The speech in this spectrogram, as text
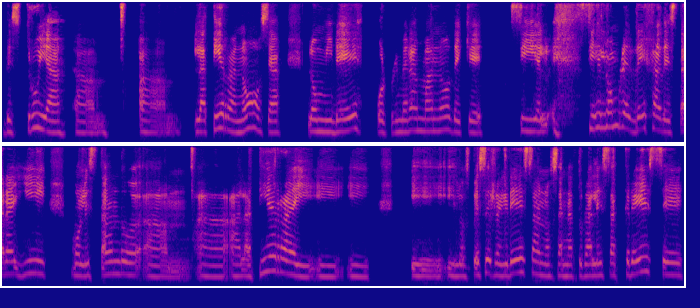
destruya la tierra, ¿no? O sea, lo miré por primera mano de que si el, si el hombre deja de estar allí molestando a, la tierra y, y- y- los peces regresan, o sea, naturaleza crece,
